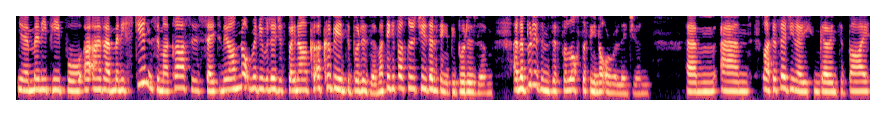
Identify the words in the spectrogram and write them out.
you know, many people, I, have had many students in my classes say to me, I'm not really religious, but you know, I, could be into Buddhism. I think if I was going to choose anything, it'd be Buddhism. And Buddhism is a philosophy, not a religion. Um, and like I said, you know, you can go into buy.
